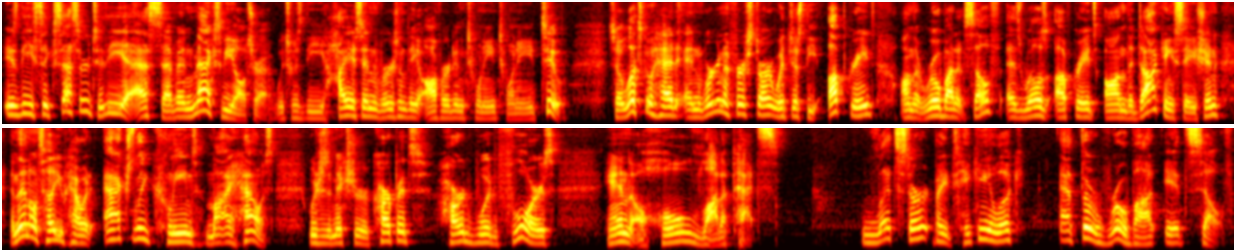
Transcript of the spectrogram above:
is the successor to the S7 Max V Ultra, which was the highest end version they offered in 2022. So let's go ahead and we're gonna first start with just the upgrades on the robot itself, as well as upgrades on the docking station, and then I'll tell you how it actually cleans my house, which is a mixture of carpets, hardwood floors, and a whole lot of pets. Let's start by taking a look at the robot itself.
